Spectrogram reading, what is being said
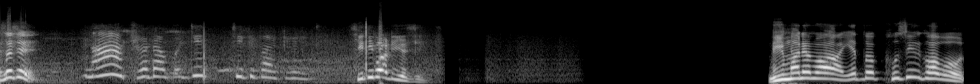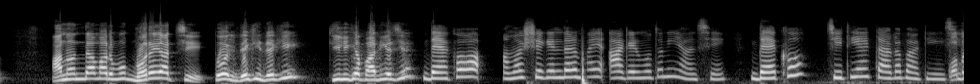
এসেছে? না ছোট আব্বাজি চিঠি পাঠিয়েছে। চিঠি পাঠিয়েছে? মা এ তো খুশির খবর। আনন্দে আমার মুখ ভরে যাচ্ছে। কই দেখি দেখি কি লিখে পাঠিয়েছে? দেখো আমার সেকেন্দার ভাই আগের মতনই আছে। দেখো চিঠি আর টাকা পাঠিয়েছি। কত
